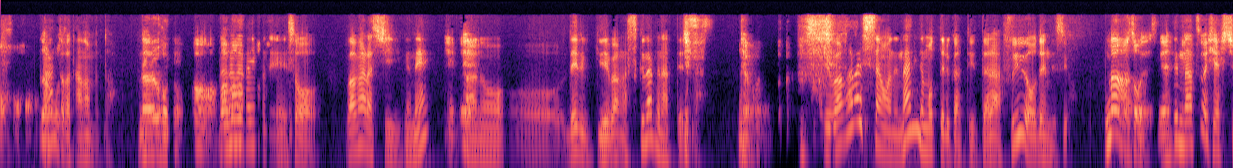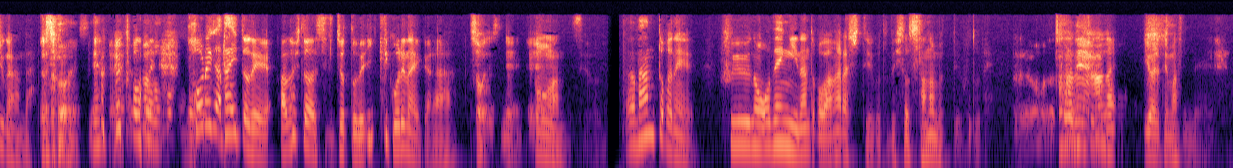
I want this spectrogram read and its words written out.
ああ。なんとか。か頼むと。なるほど。ああ、まなかなか今ね、そう、和がらしがね、ええあの、出る出番が少なくなってると。なるほど。で、和がらしさんはね、何で持ってるかって言ったら、冬はおでんですよ。まあ、そうですね。で、夏は冷やし中華なんだ。そうですね。このねこれがタイトで、あの人はちょっとね、生きてこれないから、そうですね。ええそうなんですよ。ただ、なんとかね、冬のおでんになんとか和がらしっていうことで一つ頼むっていうことで、なるほど。ただね、あの、言われてますんで。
